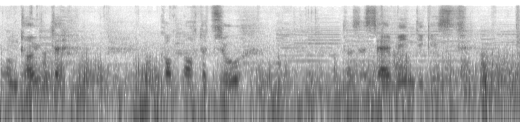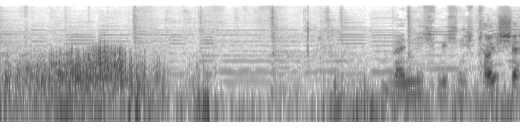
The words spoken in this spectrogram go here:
Und heute kommt noch dazu, dass es sehr windig ist. Wenn ich mich nicht täusche,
